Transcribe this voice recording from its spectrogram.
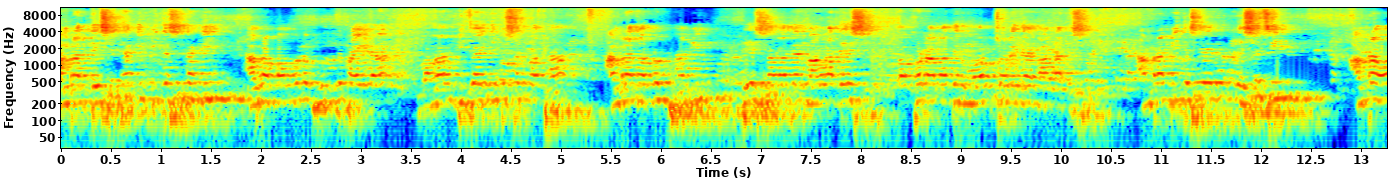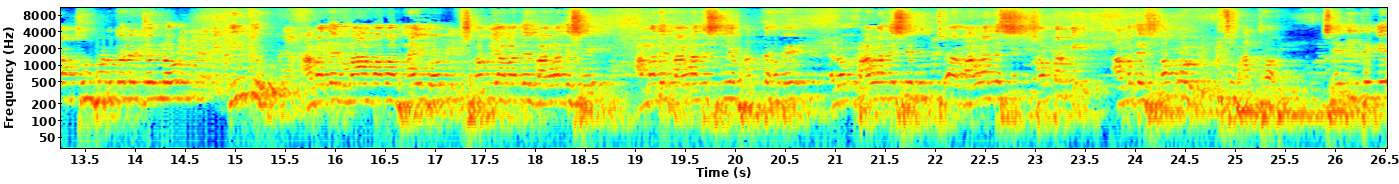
আমরা দেশে থাকি, বিদেশে থাকি, আমরা কখনো ভুলতে পারি না। মহান বিজয় দিবসের কথা। আমরা যখন ভাবি, দেশ আমাদের বাংলাদেশ, তখন আমাদের মন চলে যায় বাংলাদেশে। আমরা বিদেশে এসেছি, আমরা অর্থ উপার্জনের জন্য, কিন্তু আমাদের মা, বাবা, ভাই, বোন সবই আমাদের বাংলাদেশে। আমাদের বাংলাদেশ নিয়ে ভাবতে হবে এবং বাংলাদেশের বাংলাদেশ সম্পর্কে আমাদের সকল কিছু ভাবতে হবে। সেদিক থেকে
